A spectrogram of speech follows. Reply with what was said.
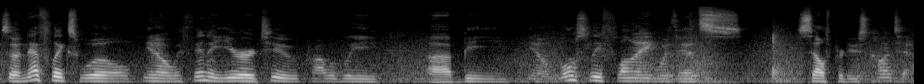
so Netflix will, you know, within a year or two, probably uh, be, you know, mostly flying with its self-produced content,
